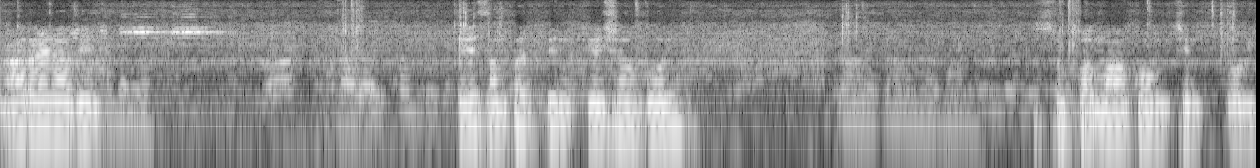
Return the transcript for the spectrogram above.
नारायण बिन के संपत बिन केशव गोई। सुपमा कोम चिन गोई।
